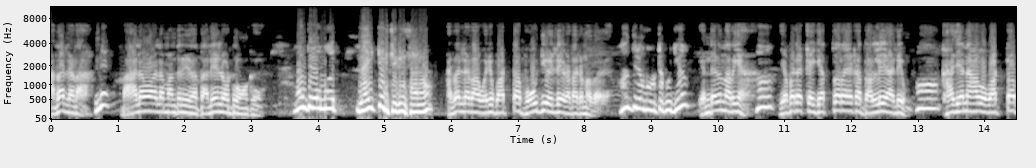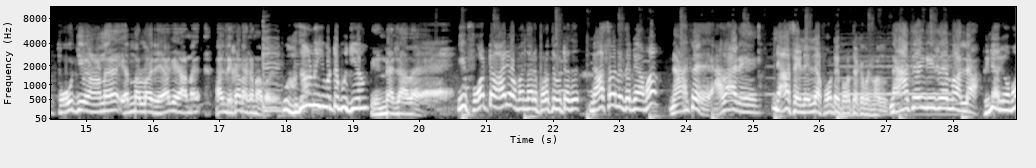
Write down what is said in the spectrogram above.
അതല്ലടാ. പിന്നെ? ബാലഗോപാലൻ മന്ത്രിയുടെ തലയിലോട്ട് നോക്ക്. മന്ത്രി അമ്മ ലൈറ്റ് അടിച്ചേക്കണ സാധനം. അതല്ലടാ ഒരു വട്ട പൂജ്യമല്ലേ കിടക്കുന്നത്? മന്ത്രി അമ്മ വിട്ട പൂജ്യം എന്തിനെന്നറിയാം ഇവരൊക്കെ എത്രയൊക്കെ തള്ളിയാലും ഖജനാവ് വട്ട പൂജ്യമാണ് എന്നുള്ള രേഖയാണ് അതിൽ കിടക്കുന്നത്. അതാണ് ഈ വട്ട പൂജ്യം പിന്നല്ലാതെ ഈ ഫോട്ടോ ആരോ എന്നാലും പുറത്ത് വിട്ടത് നാസവല്ലം തന്നെയാമോ നാസേ അതാരേ? നാസയിലല്ല ഫോട്ടോ പുറത്തൊക്കെ വരുന്നത് നാസയും ഗീസയൊന്നും അല്ല. പിന്നെ അറിയാമോ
